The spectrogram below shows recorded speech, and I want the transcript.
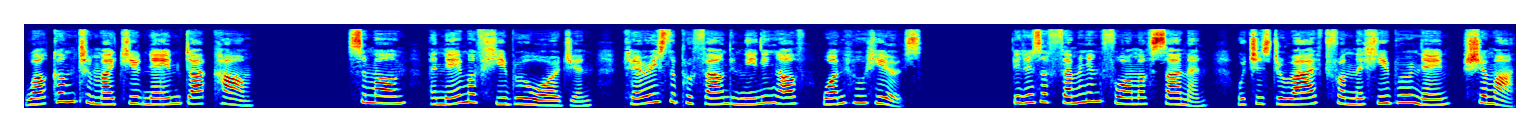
Welcome to mycutename.com. Simone, a name of Hebrew origin, carries the profound meaning of one who hears. It is a feminine form of Simon, which is derived from the Hebrew name Shimon.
